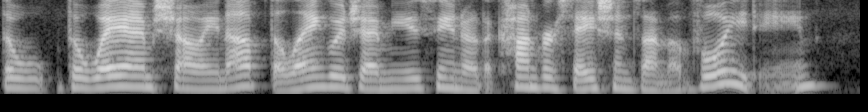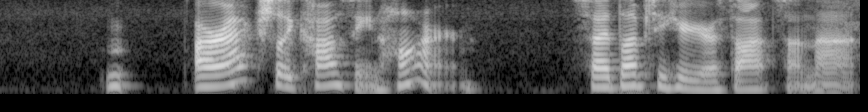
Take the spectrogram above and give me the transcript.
the the way I'm showing up, the language I'm using, or the conversations I'm avoiding are actually causing harm. So I'd love to hear your thoughts on that.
